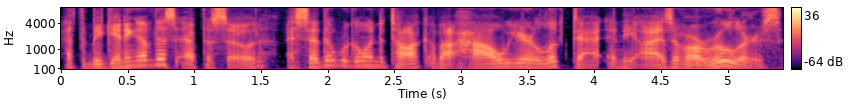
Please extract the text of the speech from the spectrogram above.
At the beginning of this episode, I said that we're going to talk about how we are looked at in the eyes of our rulers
